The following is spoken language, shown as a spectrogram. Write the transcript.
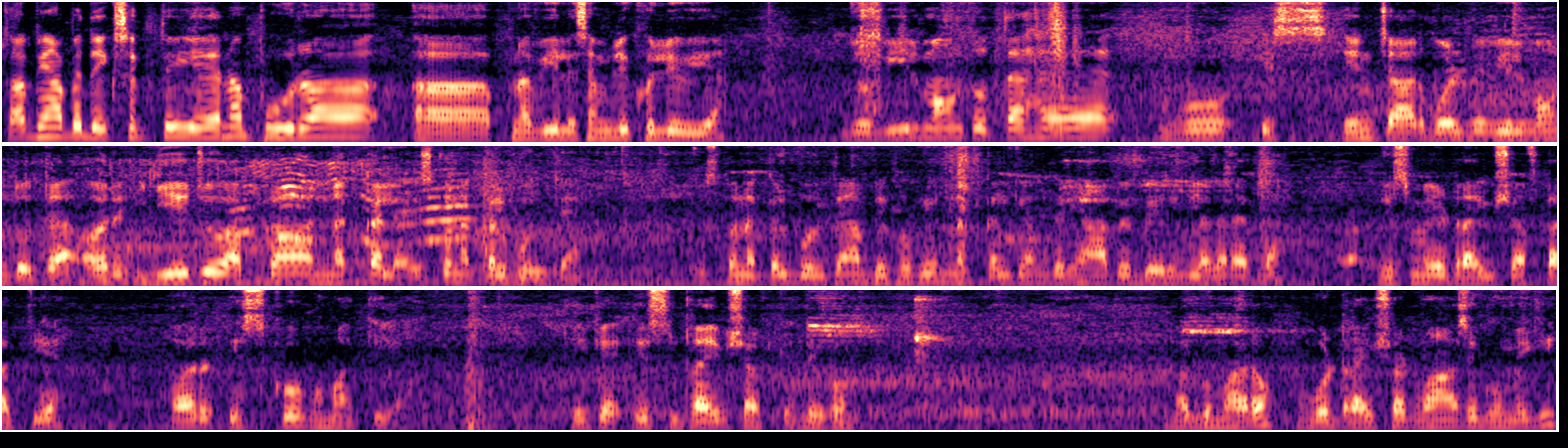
तो आप यहाँ पे देख सकते हो ये है ना पूरा अपना व्हील असेंबली खुली हुई है। जो व्हील माउंट होता है वो इस, इन चार बोल्ट पे व्हील माउंट होता है और ये जो आपका नक्कल है, इसको नक्कल बोलते हैं। इसको नक्कल बोलते हैं, आप देखोगे नक्कल के अंदर यहाँ पे बेरिंग लगा रहता है, जिसमें ड्राइव शाफ्ट आती है और इसको घुमाती है। ठीक है, इस ड्राइव शाफ्ट के देखो। मैं घुमा रहा हूँ, वो ड्राइव शाफ्ट वहाँ से घूमेगी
